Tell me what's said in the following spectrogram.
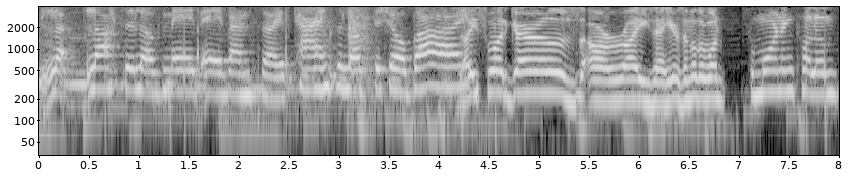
L- lots of love, Maeve, Ave, and Sive. Thanks, I love the show. Bye. Nice one, girls. All right. Uh, here's another one. Good morning, Colm.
